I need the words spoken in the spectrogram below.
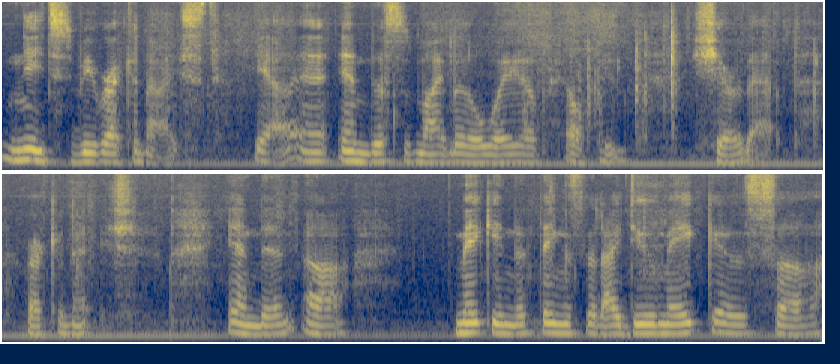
needs to be recognized. Yeah, and, and this is my little way of helping share that recognition, and then uh, making the things that I do make is uh,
